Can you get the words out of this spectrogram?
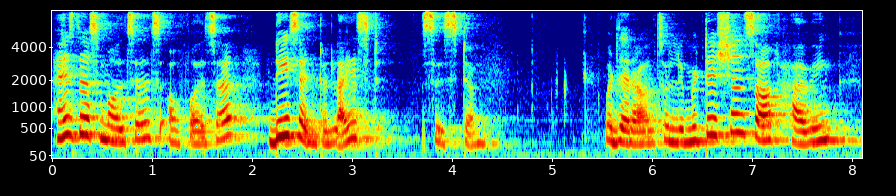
Hence the small cells offers a decentralized system. But there are also limitations of having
